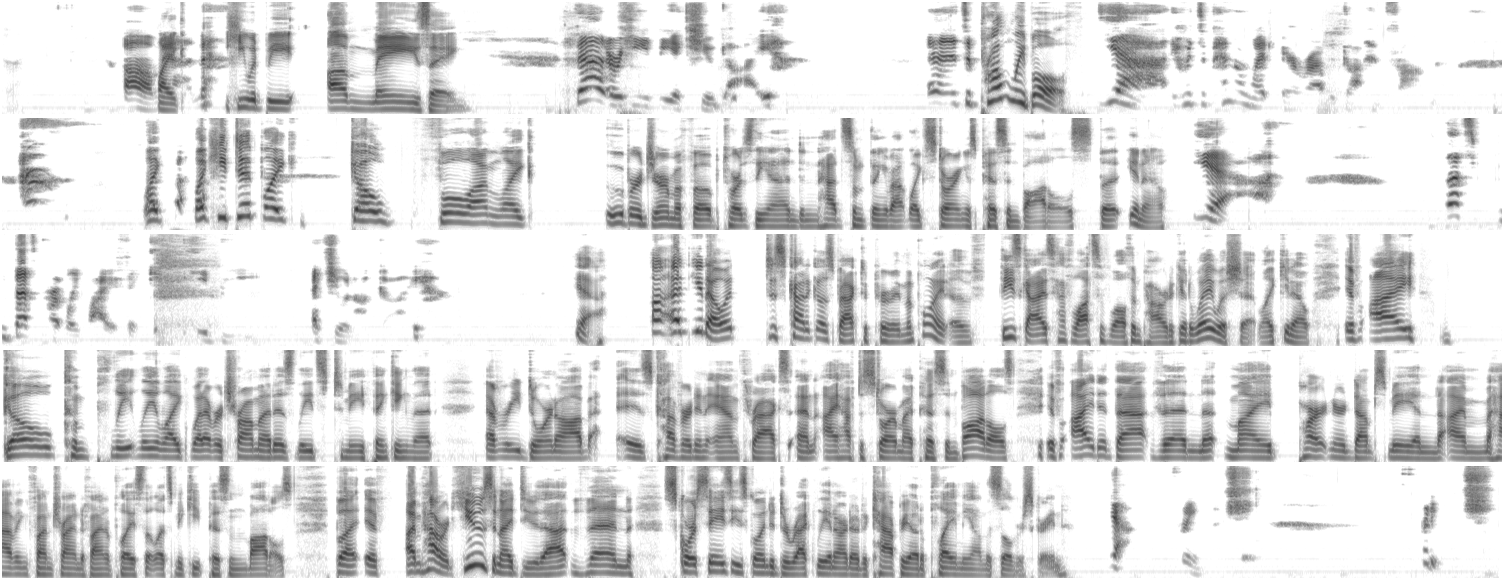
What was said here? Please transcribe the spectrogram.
Oh, like, he would be amazing. That or he'd be a cute guy. It's probably both. Yeah, it would depend on what era we got him from like like he did like go full on like uber germaphobe towards the end and had something about like storing his piss in bottles but you know. Yeah. That's that's partly why i think he'd be a qanon guy. Yeah. Uh, and you know it just kind of goes back to proving the point of these guys have lots of wealth and power to get away with shit. Like you know if i go completely like whatever trauma it is leads to me thinking that every doorknob is covered in anthrax and I have to store my piss in bottles. If I did that, then my partner dumps me and I'm having fun trying to find a place that lets me keep piss in bottles. But if I'm Howard Hughes and I do that, then Scorsese is going to direct Leonardo DiCaprio to play me on the silver screen. Yeah, pretty much. Pretty much.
